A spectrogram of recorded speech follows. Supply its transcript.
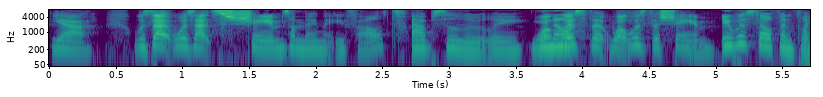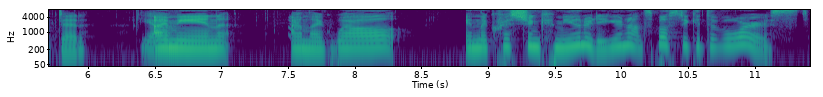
Yeah. Was that was that shame something that you felt? absolutely you What know was the what was the shame? it was self-inflicted Yeah. i mean i'm like well in the christian community you're not supposed to get divorced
